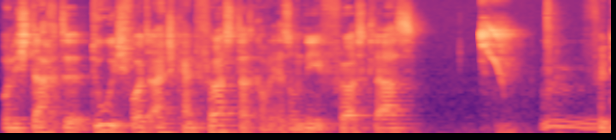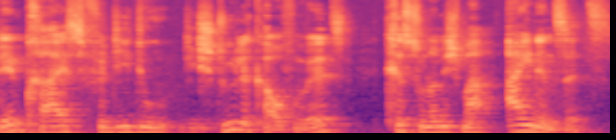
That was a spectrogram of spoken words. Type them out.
Und ich dachte, du, ich wollte eigentlich kein First Class kaufen. Er so, nee, First Class. Für den Preis, für die du die Stühle kaufen willst, kriegst du noch nicht mal einen Sitz.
